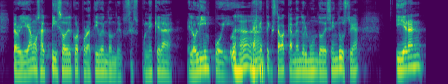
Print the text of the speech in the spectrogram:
pero llegamos al piso del corporativo en donde se suponía que era el Olimpo y la gente que estaba cambiando el mundo de esa industria. Y eran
